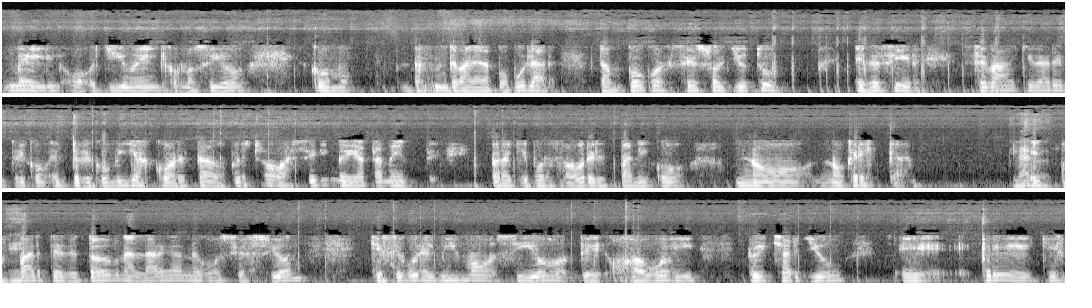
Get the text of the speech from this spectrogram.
Mail o Gmail conocido como de manera popular. Tampoco acceso al YouTube. Es decir, se va a quedar entre, entre comillas coartado. Pero esto no va a ser inmediatamente para que por favor el pánico no, no crezca. Esto es eh. parte de toda una larga negociación que según el mismo CEO de Huawei, Richard Yu, eh, cree que es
